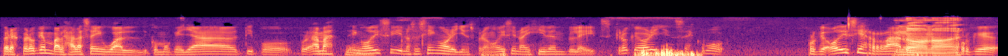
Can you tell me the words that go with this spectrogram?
Pero espero que en Valhalla sea igual, como que ya tipo... Además en Odyssey, no sé si en Origins, pero en Odyssey no hay Hidden Blades. Creo que Origins es como... Porque Odyssey es raro. No, no, eh. Porque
